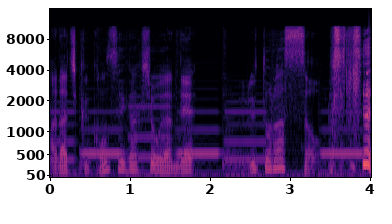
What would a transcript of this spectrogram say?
足立区混声楽章団でルトラソウル。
